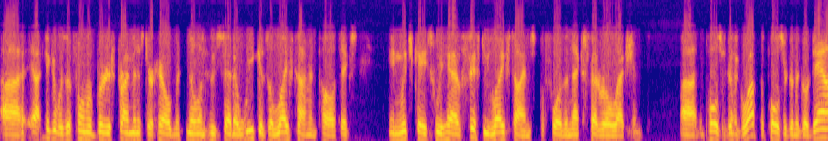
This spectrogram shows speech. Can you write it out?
Uh, I think it was a former British Prime Minister, Harold Macmillan, who said a week is a lifetime in politics, in which case we have 50 lifetimes before the next federal election. Uh, the polls are going to go up, the polls are going to go down,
